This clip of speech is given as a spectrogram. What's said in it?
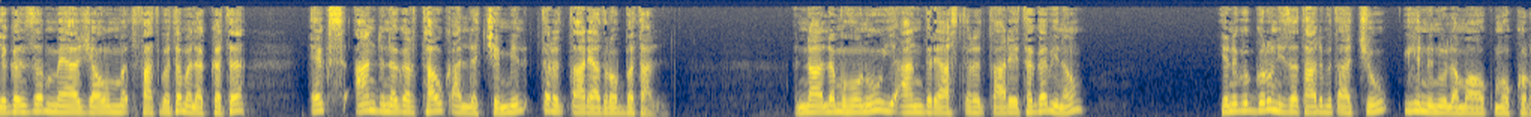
የገንዘብ መያዣውን መጥፋት በተመለከተ ኤክስ አንድ ነገር ታውቃለች የሚል ጥርጣሬ አድሮበታል። እና ለመሆኑ የአንድሪያስ ጥርጣሬ ተገቢ ነው? የንግግሩን ይዘት አድምጣችሁ ይህንኑ ለማወቅ ሞክሩ።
